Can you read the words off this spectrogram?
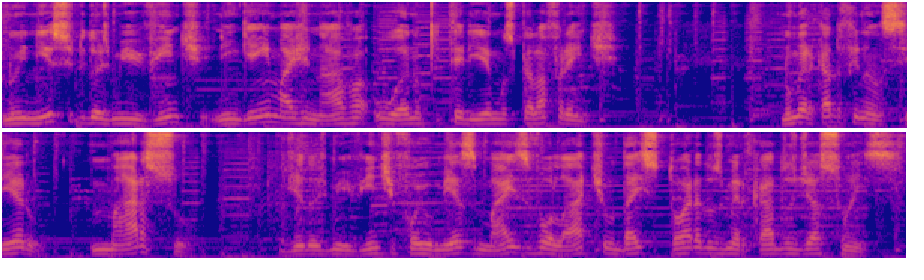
No início de 2020, ninguém imaginava o ano que teríamos pela frente. No mercado financeiro, março de 2020 foi o mês mais volátil da história dos mercados de ações,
